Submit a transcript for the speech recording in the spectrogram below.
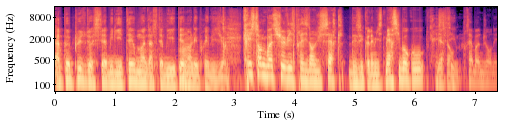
un peu plus de stabilité ou moins d'instabilité dans les prévisions. Christian de Boissieu, vice-président du Cercle des économistes. Merci beaucoup, Christian. Merci. Très bonne journée.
